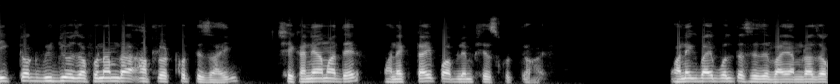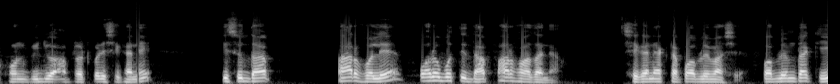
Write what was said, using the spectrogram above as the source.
টিকটক ভিডিও যখন আমরা আপলোড করতে যাই, সেখানে আমাদের অনেকটাই প্রবলেম ফেস করতে হয়। অনেক ভাই বলতেছে যে, ভাই, আমরা যখন ভিডিও আপলোড করি, সেখানে কিছু ধাপ পার হলে পরবর্তী ধাপ পার হওয়া যায় না। সেখানে একটা প্রবলেম আসে। প্রবলেমটা কি?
